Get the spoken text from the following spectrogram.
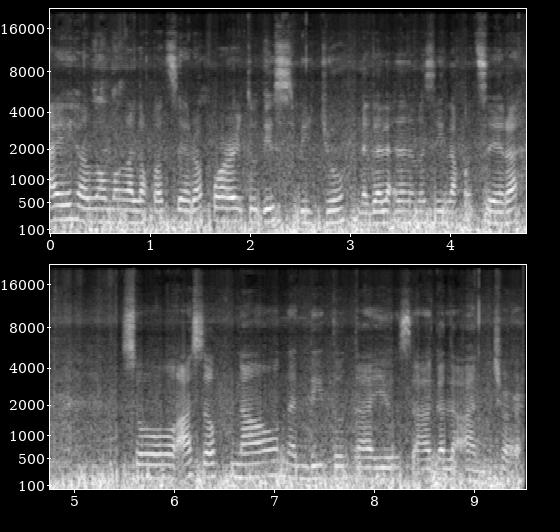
Hi, hello mga Lakotsera for to this video. Nagala na naman si Lakotsera. So, as of now, nandito tayo sa Galaan, Char.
